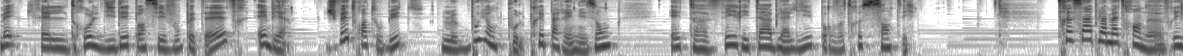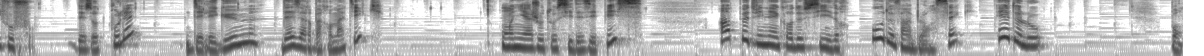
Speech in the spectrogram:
Mais quelle drôle d'idée pensez-vous peut-être? Eh bien, je vais droit au but, le bouillon de poule préparé maison est un véritable allié pour votre santé. Très simple à mettre en œuvre, il vous faut des os de poulet, des légumes, des herbes aromatiques. On y ajoute aussi des épices, un peu de vinaigre de cidre ou de vin blanc sec et de l'eau. Bon,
